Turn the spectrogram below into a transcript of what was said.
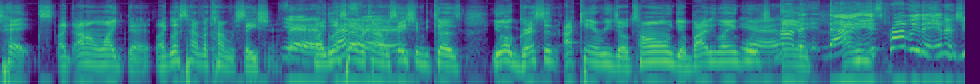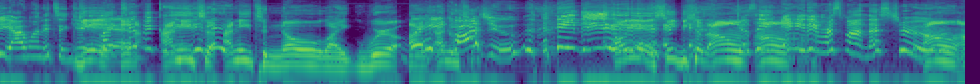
text. Like I don't like that. Like let's have a conversation. Yeah, Like let's have a fair. conversation because you're aggressive. I can't read your tone, your body language. Yeah. No, that, that I need, is probably the energy I wanted to get. yeah, like and typically, I need to I need to know like where But like, he I need called to, you. he did. Oh yeah, see because I don't, because I he, don't and he didn't respond. That's true. I don't I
